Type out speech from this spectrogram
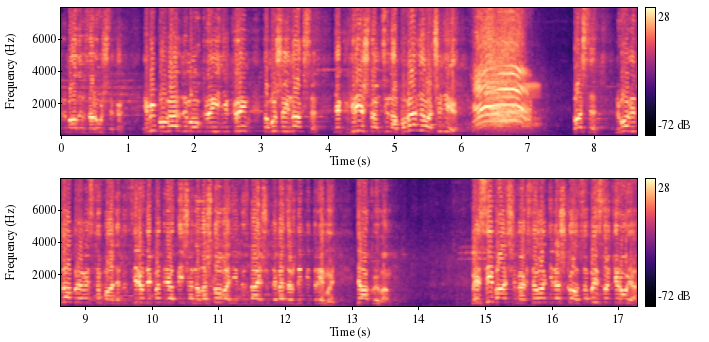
тримали в заручниках. І ми повернемо Україні Крим, тому що інакше, як гріш нам ціна, повернемо чи ні? Бачите, Львові добре виступати. Тут ці люди патріотично налаштовані, ти знаєш, що тебе завжди підтримують. Дякую вам. Ми всі бачимо, як сьогодні Ляшко особисто керує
